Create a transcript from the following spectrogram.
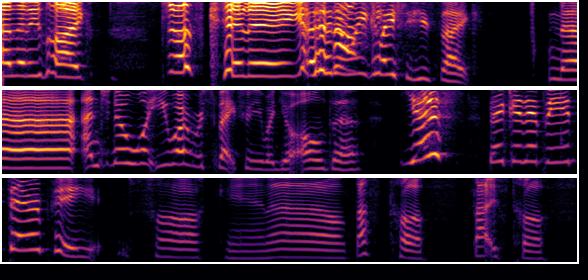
and then he's like, "Just kidding." and then a week later, he's like, "Nah." And you know what? You won't respect me when you're older. Yes, they're going to be in therapy. Fucking hell. That's tough. That is tough.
